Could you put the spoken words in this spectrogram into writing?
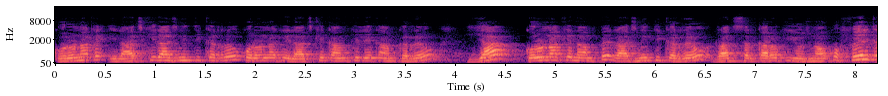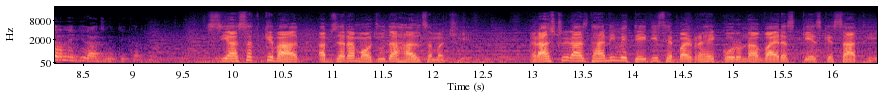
कोरोना के इलाज की राजनीति कर रहे हो, कोरोना के इलाज के काम के लिए काम कर रहे हो, या कोरोना के नाम पे राजनीति कर रहे हो, राज्य सरकारों की योजनाओं को फेल करने की राजनीति कर रहे हो? सियासत के बाद अब जरा मौजूदा हाल समझिए। राष्ट्रीय राजधानी में तेज़ी से बढ़ रहे कोरोना वायरस केस के साथ ही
